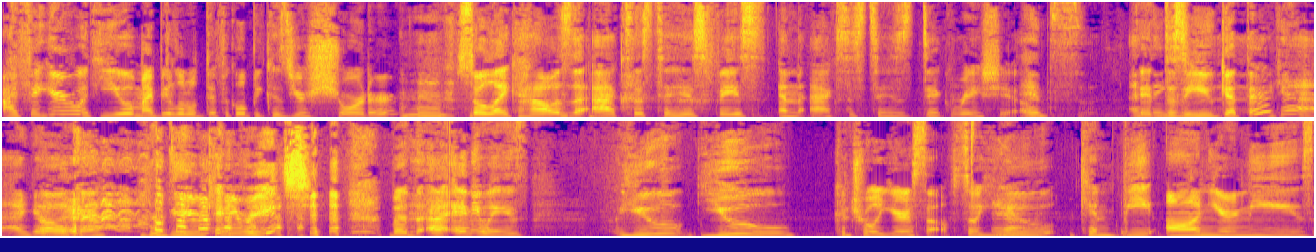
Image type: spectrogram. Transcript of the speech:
I figure with you it might be a little difficult because you're shorter. Mm-hmm. So like, how is the access to his face and the access to his dick ratio? It's. It, think, does you get there? Yeah, I get Oh, there. okay. Do you can you reach? but uh, anyways, you you control yourself, so you Yeah. can be on your knees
